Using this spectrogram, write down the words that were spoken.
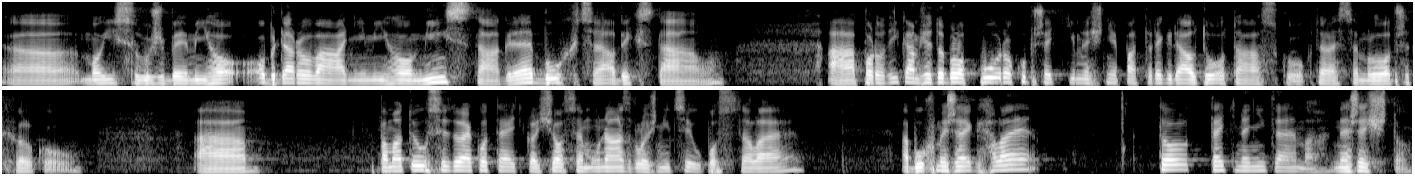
uh, mojí služby, mýho obdarování, mýho místa, kde Bůh chce, abych stál. A podotýkám, že to bylo půl roku předtím, než mě Patrik dal tu otázku, které jsem mluvil před chvilkou. A pamatuju si to jako teď, klečel jsem u nás v ložnici u postele a Bůh mi řekl, hele, to teď není téma, neřeš to.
